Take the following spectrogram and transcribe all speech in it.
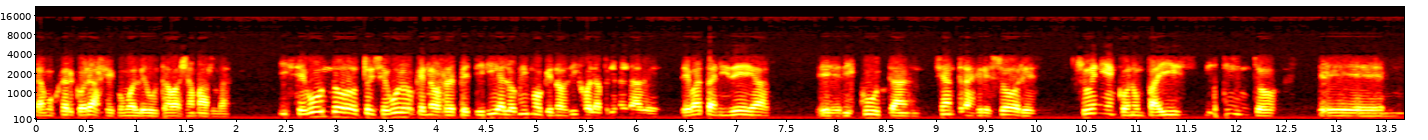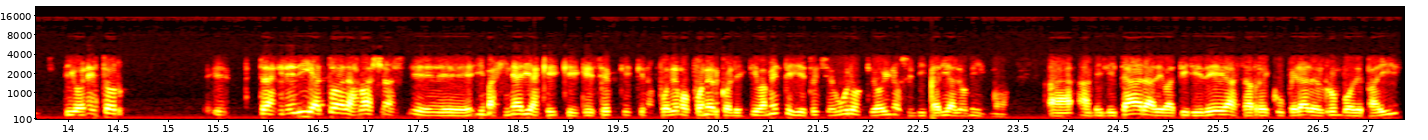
la mujer coraje, como él le gustaba llamarla. Y segundo, estoy seguro que nos repetiría lo mismo que nos dijo la primera vez, debatan ideas, eh, discutan, sean transgresores, sueñen con un país distinto. Eh, digo, Néstor eh, transgredía todas las vallas eh, imaginarias que, que, que, nos podemos poner colectivamente y estoy seguro que hoy nos invitaría a lo mismo, a, militar, a debatir ideas, a recuperar el rumbo de país,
